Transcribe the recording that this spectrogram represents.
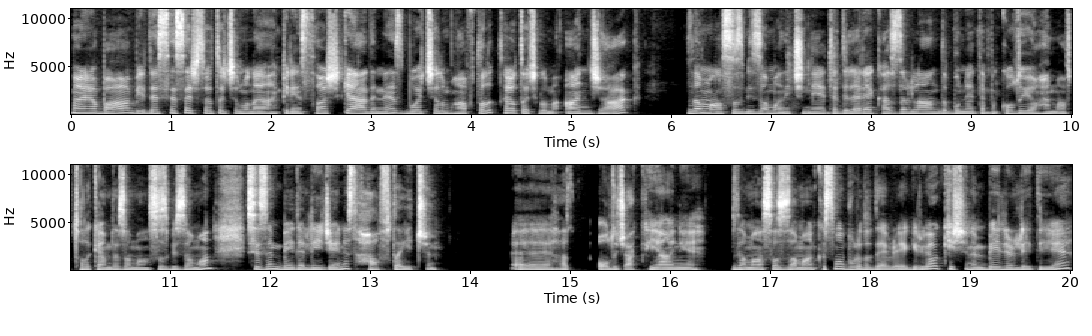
Merhaba, bir de ses aç tarot açılımına hepiniz hoş geldiniz. Bu açılım haftalık tarot açılımı ancak zamansız bir zaman için niyet edilerek hazırlandı. Bu ne demek oluyor? Hem haftalık hem de zamansız bir zaman. Sizin belirleyeceğiniz hafta için e, olacak. Yani zamansız zaman kısmı burada devreye giriyor. Kişinin belirlediği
